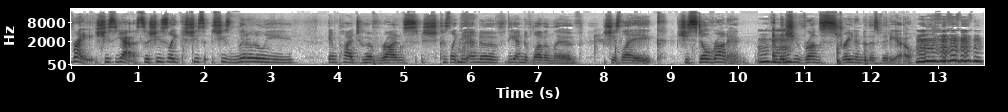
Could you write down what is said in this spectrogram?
Right. She's yeah. So she's like she's she's literally implied to have run because like the end of the end of Love and Live, she's like she's still running, and then she runs straight into this video. and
